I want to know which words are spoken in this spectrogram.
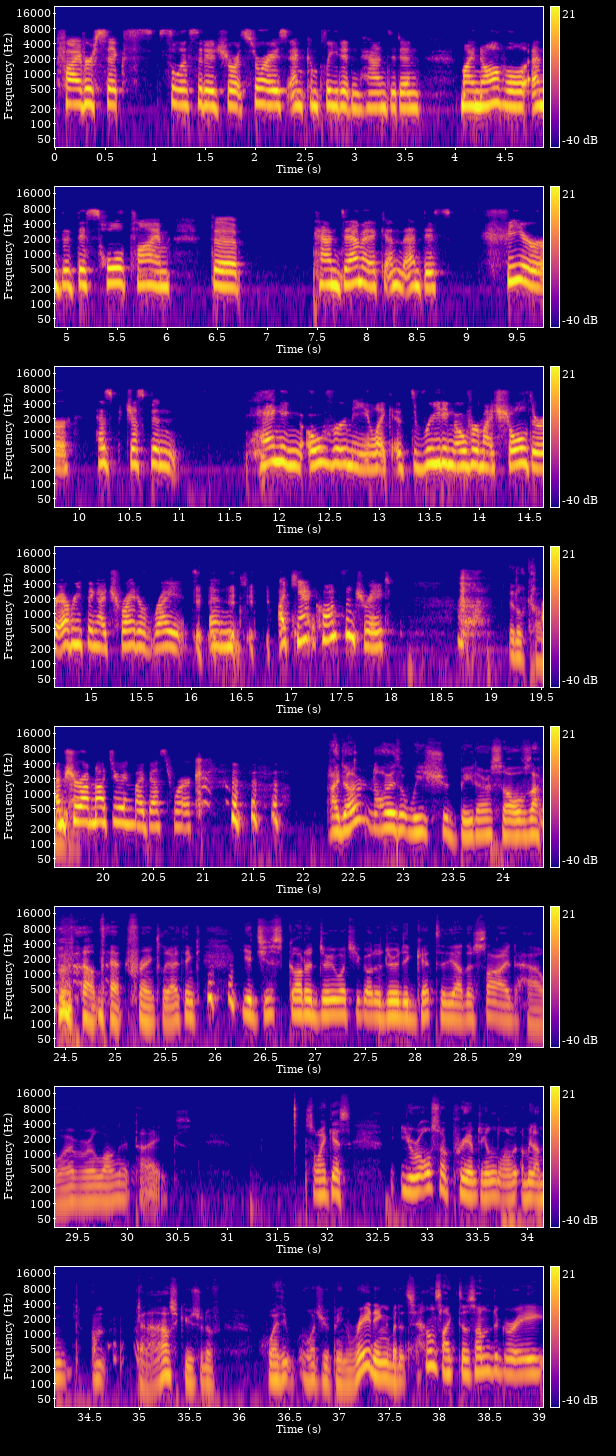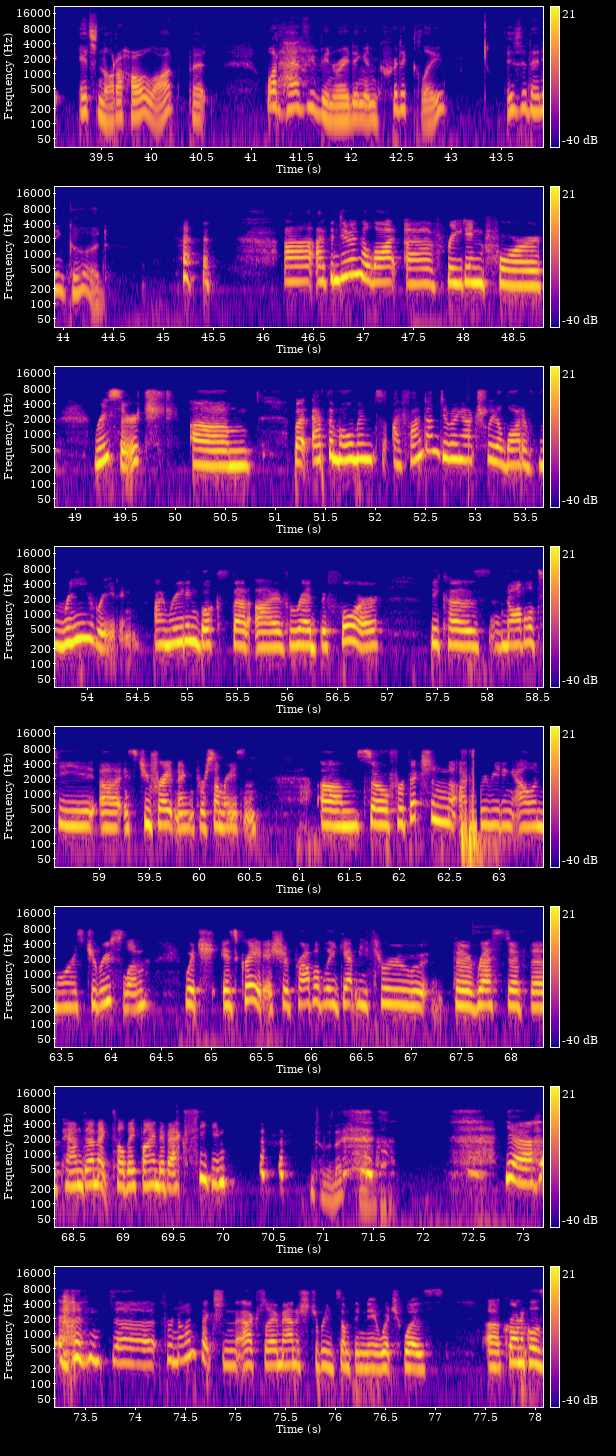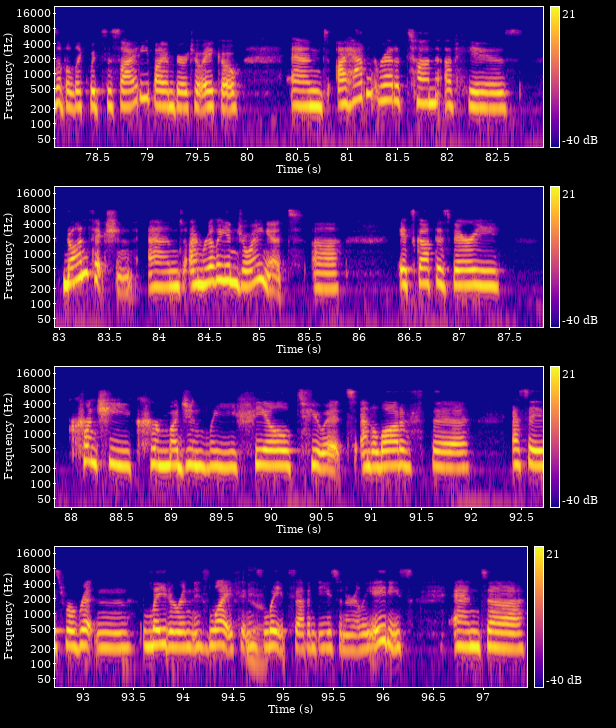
five or six solicited short stories and completed and handed in my novel. And this whole time, the pandemic and, and this fear has just been hanging over me like it's reading over my shoulder everything i try to write and i can't concentrate It'll come. I'm back. sure I'm not doing my best work. I don't know that we should beat ourselves up about that, frankly. I think you just got to do what you got to do to get to the other side, however long it takes. So I guess you're also preempting a little. I mean, I'm I'm going to ask you sort of whether what you've been reading, but it sounds like to some degree it's not a whole lot. But what have you been reading, and critically, is it any good? Uh, I've been doing a lot of reading for research, um, but at the moment, I find I'm doing actually a lot of rereading. I'm reading books that I've read before because novelty uh, is too frightening for some reason. Um, so for fiction, I'm rereading Alan Moore's Jerusalem, which is great. It should probably get me through the rest of the pandemic till they find a vaccine. Into the next one. Yeah, and uh, for nonfiction, actually, I managed to read something new, which was uh, Chronicles of a Liquid Society by Umberto Eco. And I hadn't read a ton of his nonfiction, and I'm really enjoying it. Uh, it's got this very crunchy, curmudgeonly feel to it, and a lot of the essays were written later in his life, in yeah. his late 70s and early 80s. And uh,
